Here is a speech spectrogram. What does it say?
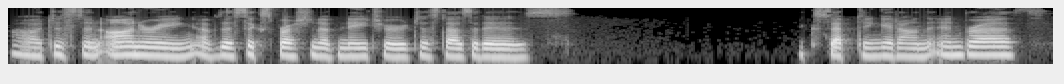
Uh, just an honoring of this expression of nature just as it is. Accepting it on the in breath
